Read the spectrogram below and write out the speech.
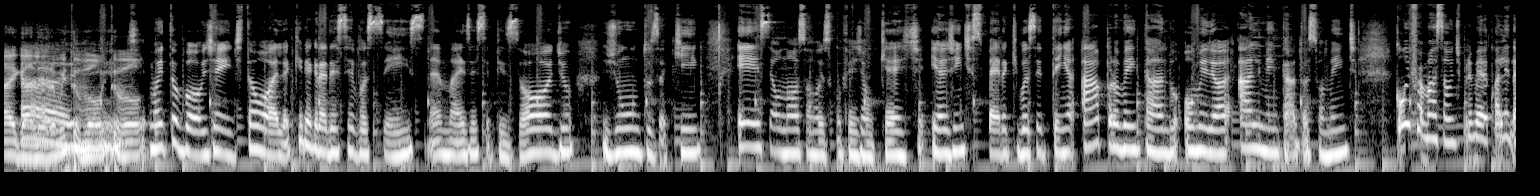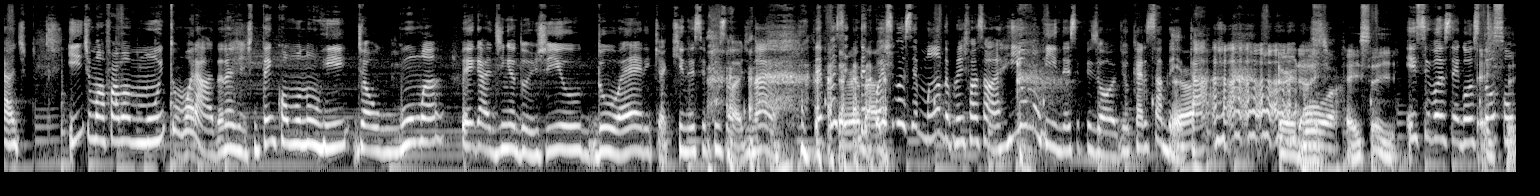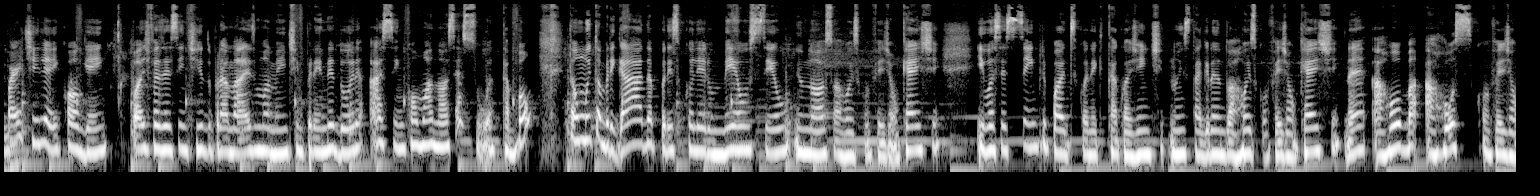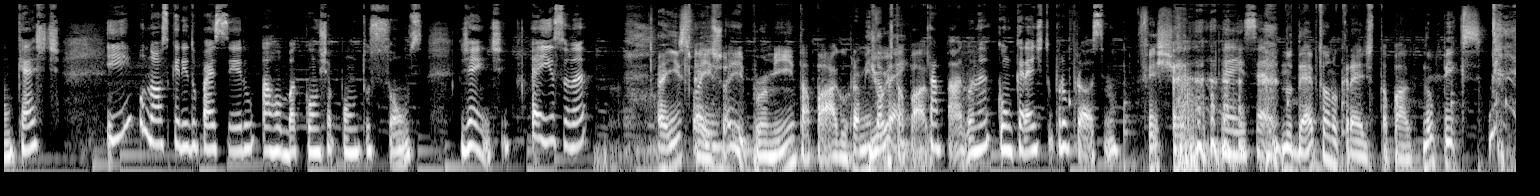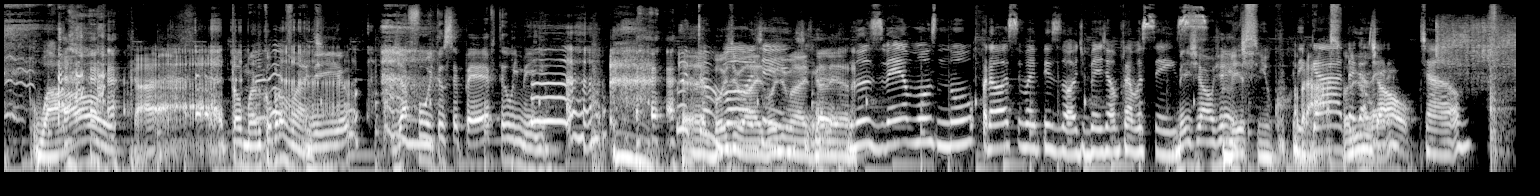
Ai, galera, Ai, muito bom, muito gente, bom. Muito bom, gente. Então, olha, queria agradecer vocês, né? Mais esse episódio juntos aqui. Esse é o nosso Arroz com Feijão Cast e a gente espera que você tenha aproveitado, ou melhor, alimentado a sua mente com informação de primeira qualidade. E de uma forma muito humorada, né, gente? Não tem como não rir de alguma pegadinha do Gil, do Eric aqui nesse episódio, né? Depois, É depois você manda pra gente falar assim, ó, ri ou não ri desse episódio? Eu quero saber, tá? É verdade. Boa. É isso aí. E se você gostou, É isso aí. compartilha aí com alguém. Pode fazer sentido para mais uma mente empreendedora, assim como a nossa é a sua, tá bom? Então, muito obrigada por escolher o meu, o seu e o nosso Arroz com Feijão Cast. E você sempre pode se conectar com a gente no Instagram do Arroz com Feijão Cast, né? Arroba Arroz com Feijão Cast. E o nosso querido parceiro, arroba concha.sons. Gente, é isso, né? É isso É aí. isso aí. Por mim tá pago. Pra mim De tá hoje bem. tá pago. Tá pago, né? Com crédito pro próximo. Fechou. É isso aí. No débito ou no crédito tá pago? No Pix. Uau! cara, tomando comprovante. Viu? Já foi teu CPF, teu e-mail. Muito É, bom demais, bom gente. demais, galera. Nos vemos no próximo episódio. Beijão pra vocês. Beijão, gente. 65. Abraço. Obrigada, valeu. galera. Tchau. Tchau.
